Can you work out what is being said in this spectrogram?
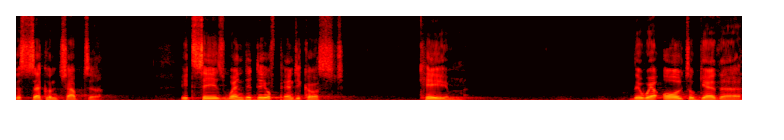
the second chapter. It says, When the day of Pentecost came, they were all together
